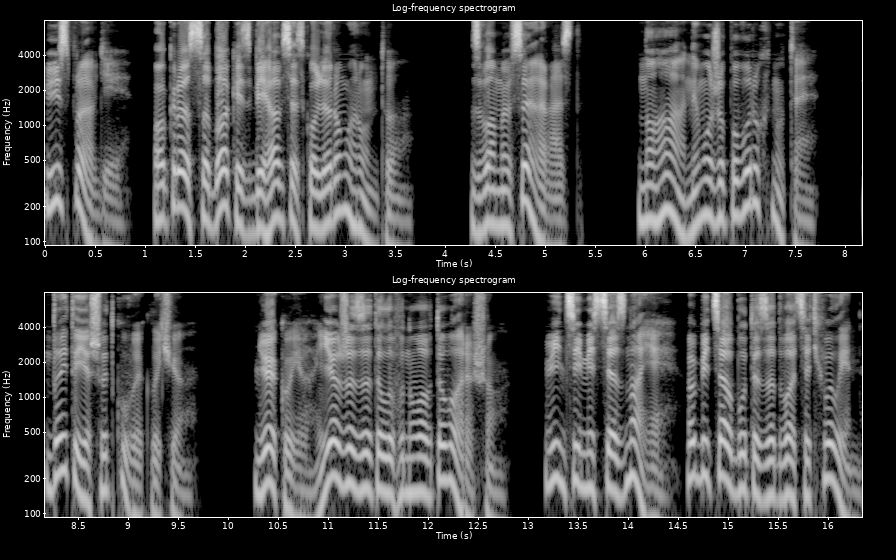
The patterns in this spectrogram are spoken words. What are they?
І справді, окрас собаки збігався з кольором ґрунту. З вами все гаразд? Нога не можу поворухнути. Дайте я швидку викличу. Дякую, я вже зателефонував товаришу. Він ці місця знає, обіцяв бути за 20 хвилин.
